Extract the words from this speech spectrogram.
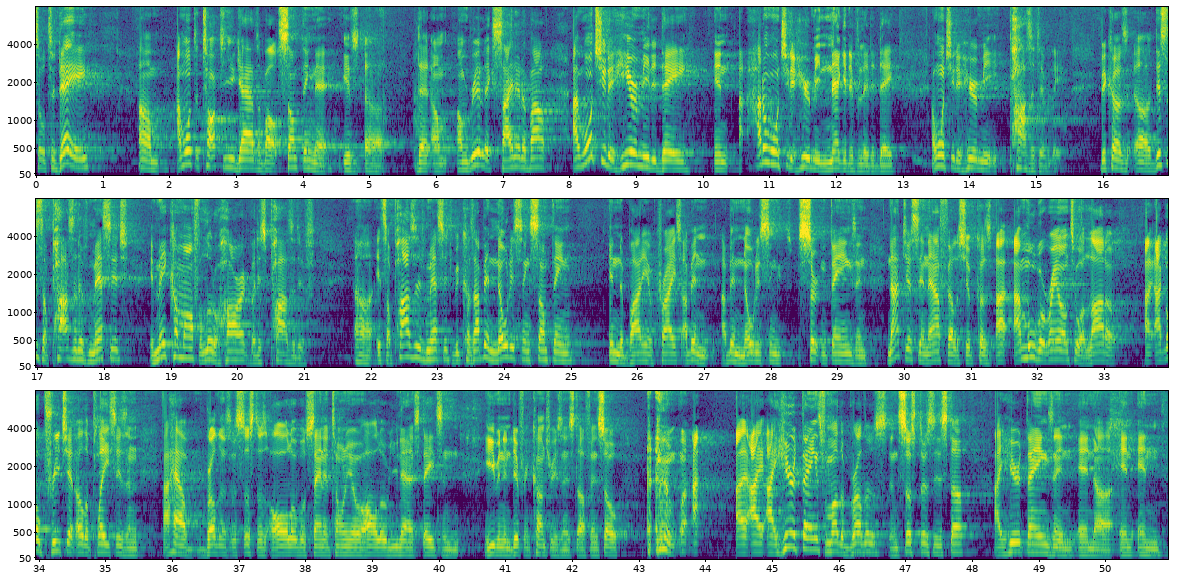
So today, um, I want to talk to you guys about something that is uh, that I'm, I'm really excited about. I want you to hear me today, and I don't want you to hear me negatively today. I want you to hear me positively because uh, this is a positive message. It may come off a little hard, but it's positive. Uh, it's a positive message because I've been noticing something in the body of Christ. I've been, I've been noticing certain things, and not just in our fellowship, because I, I, move around to a lot of, I, I go preach at other places, and I have brothers and sisters all over San Antonio, all over the United States, and even in different countries and stuff. And so I, I, I, hear things from other brothers and sisters and stuff. I hear things, and, and, uh, and, and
